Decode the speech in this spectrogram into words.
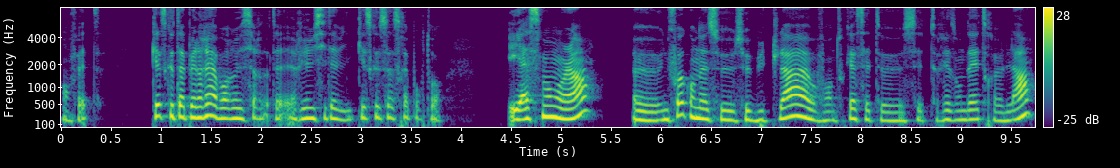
en fait? Qu'est-ce que tu appellerais avoir réussi, réussi ta vie? Qu'est-ce que ça serait pour toi? Et à ce moment-là, euh, une fois qu'on a ce, ce but-là, enfin en tout cas cette, cette raison d'être là,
